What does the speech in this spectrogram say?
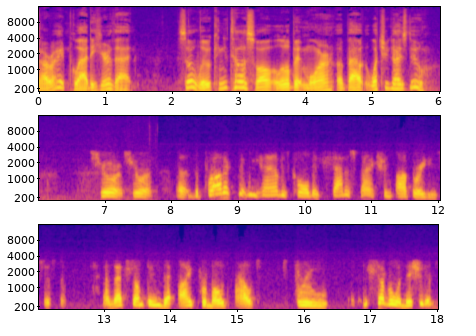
All right, glad to hear that. So, Lou, can you tell us all a little bit more about what you guys do? Sure, sure. Uh, the product that we have is called a satisfaction operating system. And that's something that I promote out through several initiatives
